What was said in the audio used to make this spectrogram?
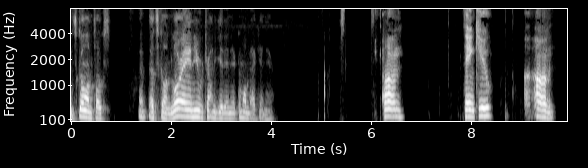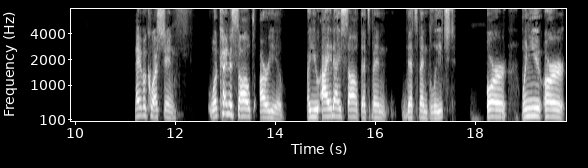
It's gone, folks. That, that's gone. Laura Ann, you were trying to get in here. Come on back in here. Um, thank you. Um, I have a question. What kind of salt are you? Are you iodized salt that's been that's been bleached, or when you are,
